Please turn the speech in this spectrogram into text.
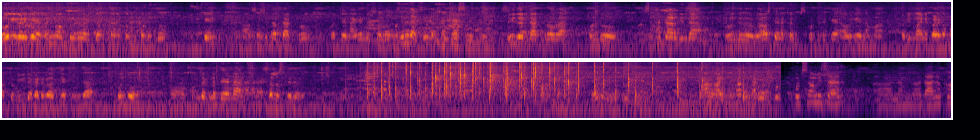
ರೋಗಿಗಳಿಗೆ ಹಣ್ಣು ಹಂಪಲುಗಳ ವಿತರಣೆ ಕಾರ್ಯಕ್ರಮ ಹಮ್ಮಿಕೊಂಡಿದ್ದು. ಆ, ಶಶಿಧರ್ ಡಾಕ್ಟ್ರು ಮತ್ತು ನಾಗೇಂದ್ರ ಸರ್ ಮತ್ತು ಶ್ರೀಧರ್ ಡಾಕ್ಟ್ರ್ ಅವರ ಒಂದು ಸಹಕಾರದಿಂದ ಈ ಒಂದು ವ್ಯವಸ್ಥೆಯನ್ನು ಕಲ್ಪಿಸಿಕೊಟ್ಟಿದ್ದಕ್ಕೆ ಅವರಿಗೆ ನಮ್ಮ ಅಭಿಮಾನಿ ಬಳಗ ಮತ್ತು ವಿವಿಧ ಘಟಕಗಳ ಅಧ್ಯಕ್ಷರಿಂದ ಒಂದು ಆ, ಕೃತಜ್ಞತೆಯನ್ನು ಸಲ್ಲಿಸ್ತಿದ್ದೇವೆ. ಪುಟ್ಸ್ವಾಮಿ ಸರ್ ನಮ್ಮ ತಾಲೂಕು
